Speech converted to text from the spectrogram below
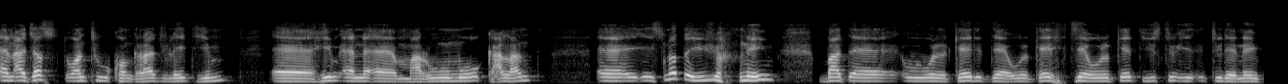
And I just want to congratulate him, uh, him and uh, Marumo Gallant. Uh, it's not the usual name, but uh, we will get it there. We'll get it there. We'll get used to it, to the name.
